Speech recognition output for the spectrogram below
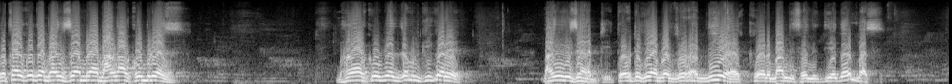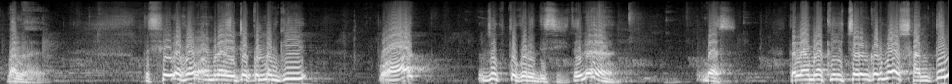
কোথায় কোথায় ভাঙছে আমরা? ভাঙা কবরেজ। ভাঙা কবরেজ যেমন কি করে? ভাঙি গেছে হাড্ডি। তো ওটাকে আবার জোড়া দিয়ে একেবারে বাঁধি সাঁধি দিয়ে দেয়, বাস। ভালো হয়। তো সেরকম আমরা এটা করলাম কি? পদ যুক্ত করে দিছি, তাই না? ব্যাস তাহলে আমরা কি উচ্চারণ করব? শান্তিম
